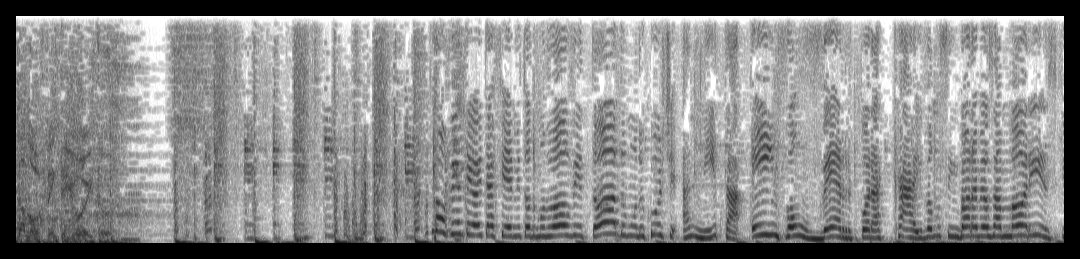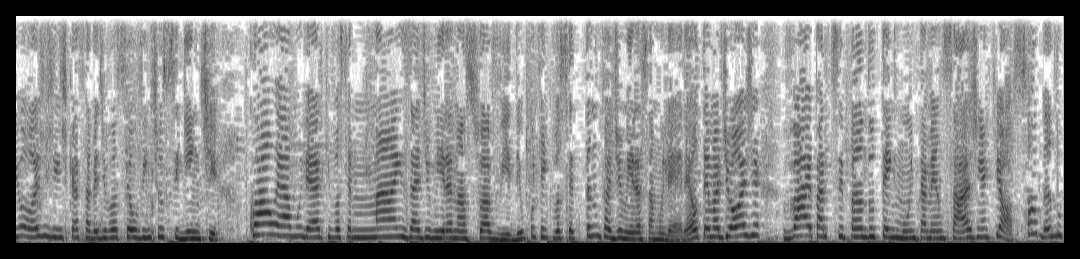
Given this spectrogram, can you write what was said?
da 98. 98 FM, todo mundo ouve, todo mundo curte. Anitta, envolver por acá. E vamos embora, meus amores, que hoje a gente quer saber de você, ouvinte, o seguinte. Qual é a mulher que você mais admira na sua vida? E o porquê que você tanto admira essa mulher? É o tema de hoje. Vai participando, tem muita mensagem aqui, ó. Só dando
